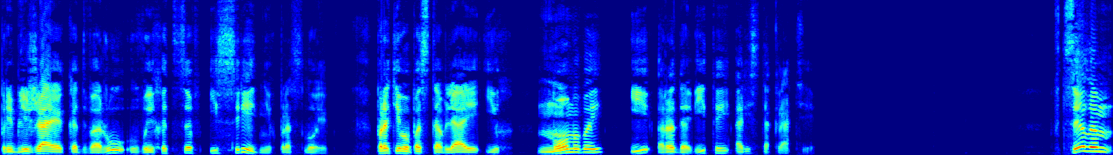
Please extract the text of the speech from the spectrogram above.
приближая ко двору выходцев из средних прослоек, противопоставляя их номовой и родовитой аристократии. В целом,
